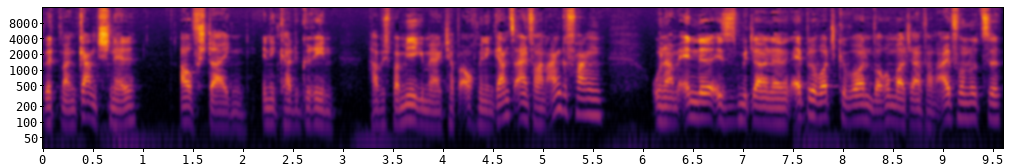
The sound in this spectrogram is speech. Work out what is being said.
wird man ganz schnell aufsteigen in den Kategorien. Habe ich bei mir gemerkt. Ich habe auch mit den ganz einfachen angefangen und am Ende ist es mittlerweile ein Apple Watch geworden. Warum? Weil ich einfach ein iPhone nutze.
